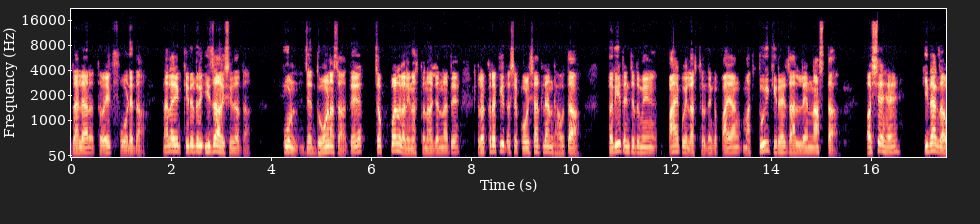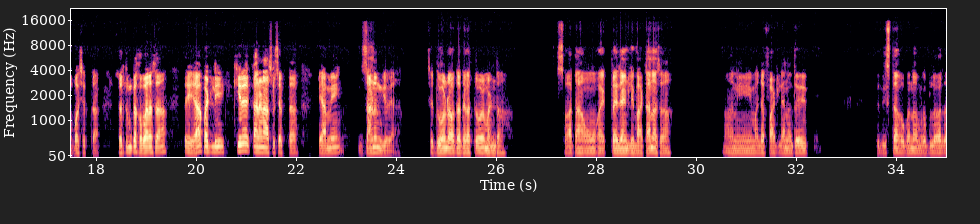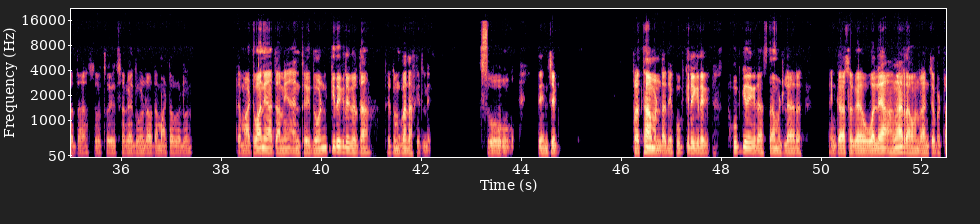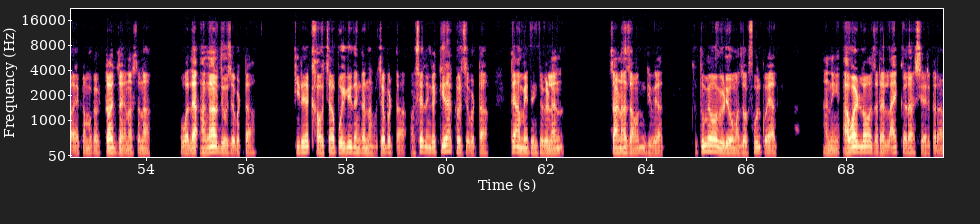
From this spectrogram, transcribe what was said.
जाल्यार थंय एक फोड येता. नाल्यार एक कितें तरी इजा अशी जाता. पूण जे धुवण आसा ते चप्पल घालिनासतना जेन्ना ते रखरखीत अशे कोळशांतल्यान धांवता तरी तेंचे तुमी पांय पयले आसतले तेंकां पांयांक मात्तूय कितें जाल्लें नासता. अशें हें कित्याक जावपाक शकता? तर तुमकां खबर आसा तर ह्या फाटली कितें कारणां आसूं शकता हे आमी जाणून घेवया जे धोंड रावता ताका तळ म्हणटा सो आतां हांव एक प्रेजेंटली भाटान आसा आनी म्हाज्या फाटल्यान थंय दिसता हो खबर ना आमकां ब्लर जाता. सो थंय सगळे धोंड रावता माटो घालून. त्या माटवान येतात आमी आनी थंय धोंड कितें कितें करता तें तुमकां दाखयतलें. सो तेंचे प्रथा म्हणटा ते खूब कितें कितें खूब कितें कितें आसता म्हटल्यार तेंकां सगळ्या ओल्या आंगार रावन रांदचें पडटा एकामेकाक टच जायनासतना ओल्या आंगार जेवचें पडटा कितें खावच्या पयलीं तेंकां न्हांवचें पडटा अशें तेंकां कित्याक करचें पडटा तें आमी तेंचे कडल्यान जाणा जावन घेवयात सो तुमी हो व्हिडिओ म्हाजो फूल पळयात आनी आवडलो जाल्यार लायक करा शेअर करा.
